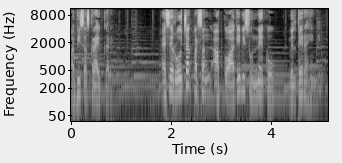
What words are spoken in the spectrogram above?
अभी सब्सक्राइब करें। ऐसे रोचक प्रसंग आपको आगे भी सुनने को मिलते रहेंगे।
